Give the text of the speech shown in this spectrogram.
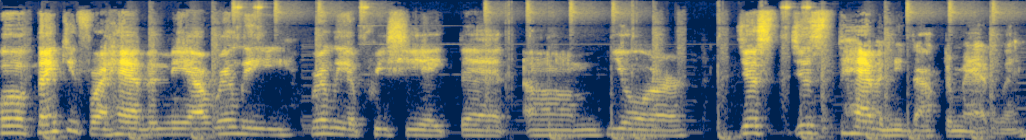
Well, thank you for having me. I really, really appreciate that. Um, your just just having me, Dr. Madeline.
